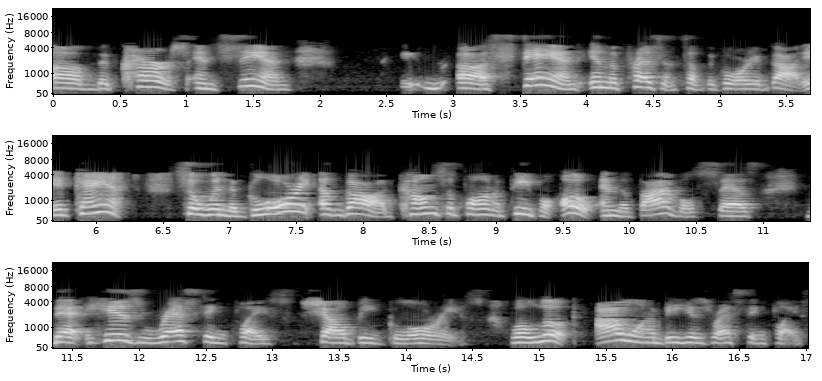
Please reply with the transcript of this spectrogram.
of the curse and sin uh, stand in the presence of the glory of God. It can't. So when the glory of God comes upon a people, oh, and the Bible says that his resting place shall be glorious. Well, look, I want to be his resting place.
